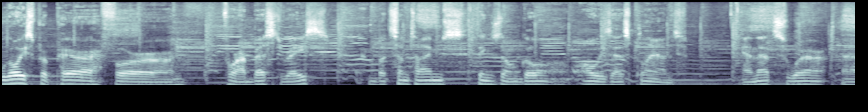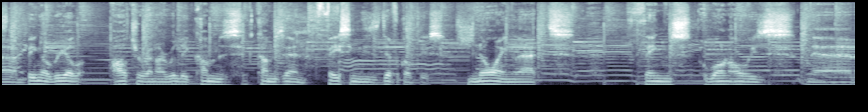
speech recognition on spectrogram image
We always prepare for for our best race, but sometimes things don't go always as planned, and that's where uh, being a real runner really comes comes in. Facing these difficulties, knowing that things won't always uh,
